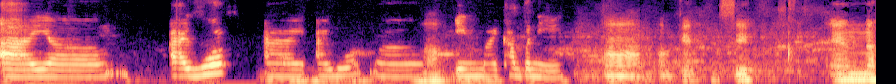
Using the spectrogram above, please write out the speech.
I um I work I I work uh, Ah. in my company. Oh, okay, I see. And uh,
